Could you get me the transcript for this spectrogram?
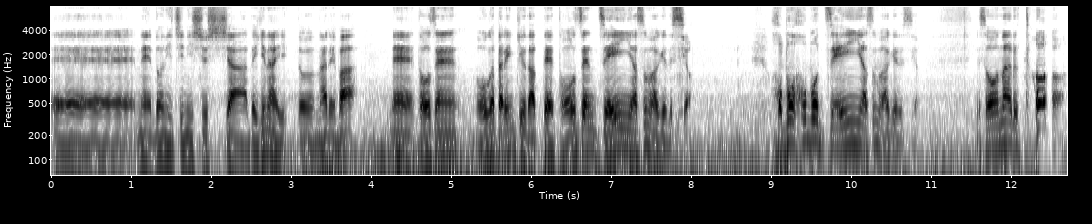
えーね、土日に出社できないとなれば、ね、当然、大型連休だって当然全員休むわけですよ。ほぼほぼ全員休むわけですよ。そうなると、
